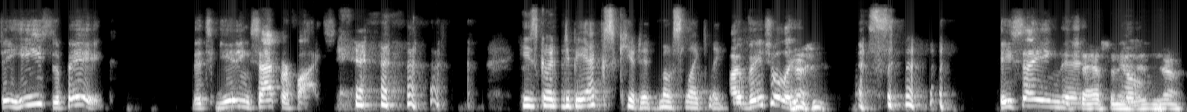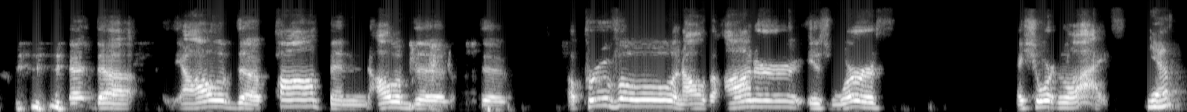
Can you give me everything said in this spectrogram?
See, he's the pig that's getting sacrificed. he's going to be executed, most likely. Eventually. yes. he's saying that assassinated, you know, yeah. the, the all of the pomp and all of the the approval and all the honor is worth a shortened life. Yep.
